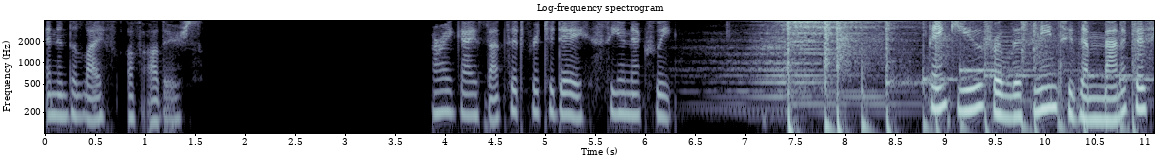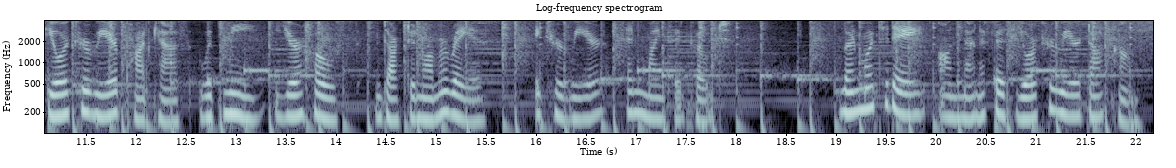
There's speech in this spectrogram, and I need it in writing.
and in the life of others? All right, guys, that's it for today. See you next week. Thank you for listening to the Manifest Your Career podcast with me, your host, Dr. Norma Reyes, a career and mindset coach. Learn more today on manifestyourcareer.com.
